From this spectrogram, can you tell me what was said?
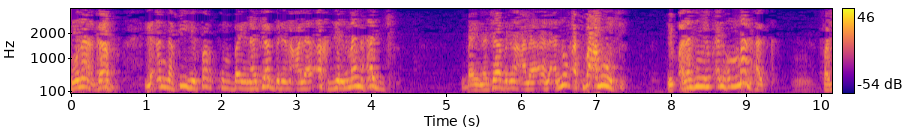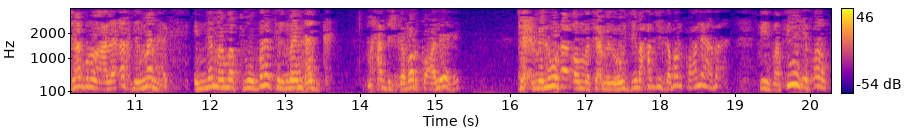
هنا جبر. لأن فيه فرق بين جبر على أخذ المنهج بين جبر على لانهم أتباع موسى يبقى لازم يبقى لهم منهج. فجبر على أخذ المنهج. إنما مطلوبات المنهج. ما حدش جبركم عليه. تعملوها أو ما تعملوهوش دي ما حدش جبركم عليها بقى فيه ففيه فرق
